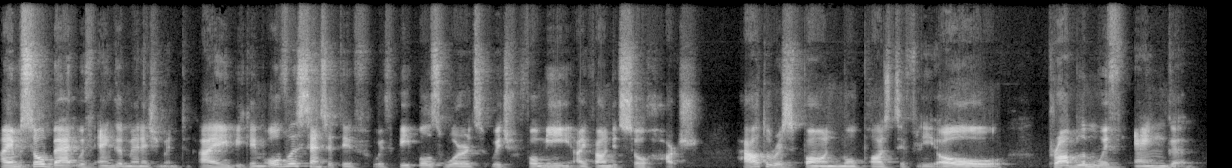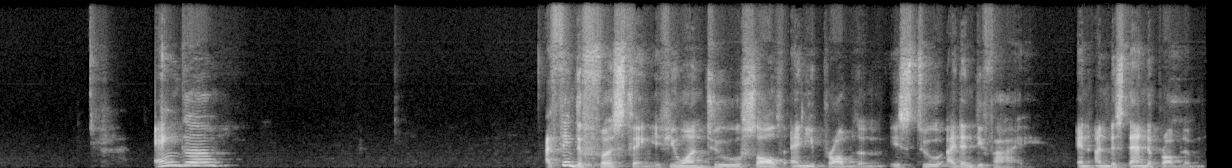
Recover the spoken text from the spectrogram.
I am so bad with anger management. I became oversensitive with people's words, which for me, I found it so harsh. How to respond more positively? Oh, problem with anger. Anger, I think the first thing, if you want to solve any problem, is to identify and understand the problem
